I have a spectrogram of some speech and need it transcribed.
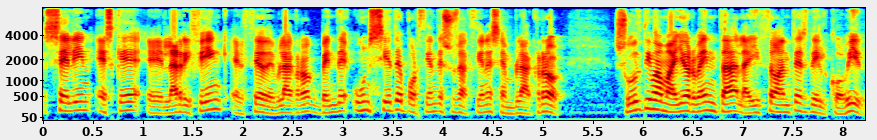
selling es que eh, Larry Fink, el CEO de BlackRock, vende un 7% de sus acciones en BlackRock. Su última mayor venta la hizo antes del COVID.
